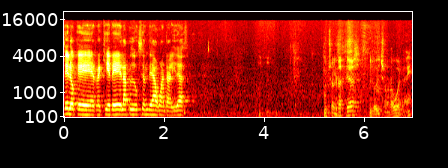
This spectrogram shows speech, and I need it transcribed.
de lo que requiere la producción de agua en realidad. Muchas gracias y lo dicho, enhorabuena. ¿eh?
